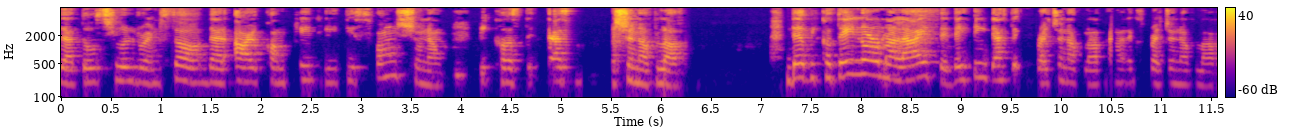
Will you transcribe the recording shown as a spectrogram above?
that those children saw that are completely dysfunctional because that's expression of love. That because they normalize it, they think that's the expression of love, not expression of love.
